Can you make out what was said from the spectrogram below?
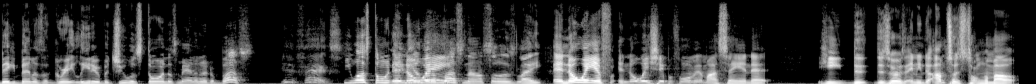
Big Ben is a great leader, but you was throwing this man under the bus. Yeah, facts. He was throwing AB no under way. the bus now, so it's like and no way, in, in no way, shape, or form am I saying that he de- deserves any. I'm just talking about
